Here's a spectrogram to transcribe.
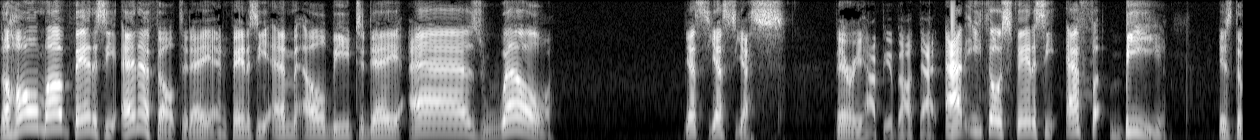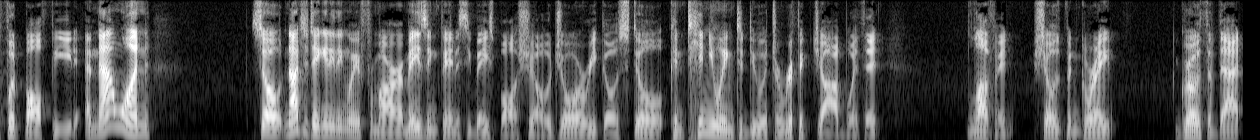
the home of fantasy NFL today and fantasy MLB today as well. Yes, yes, yes. Very happy about that. At Ethos Fantasy FB is the football feed. And that one, so not to take anything away from our amazing fantasy baseball show, Joe Orrico still continuing to do a terrific job with it. Love it. Show's been great. Growth of that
